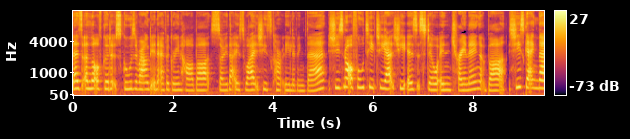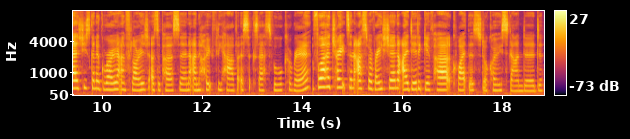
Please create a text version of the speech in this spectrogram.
There's a lot of good schools around in Evergreen Harbour, so that is why she's currently living there. She's not a full teacher yet, she is still in training, but she's getting there. She's going to grow and flourish as a person and hopefully have a successful career. For her traits and aspiration, I did give her quite the Stocko standard standard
